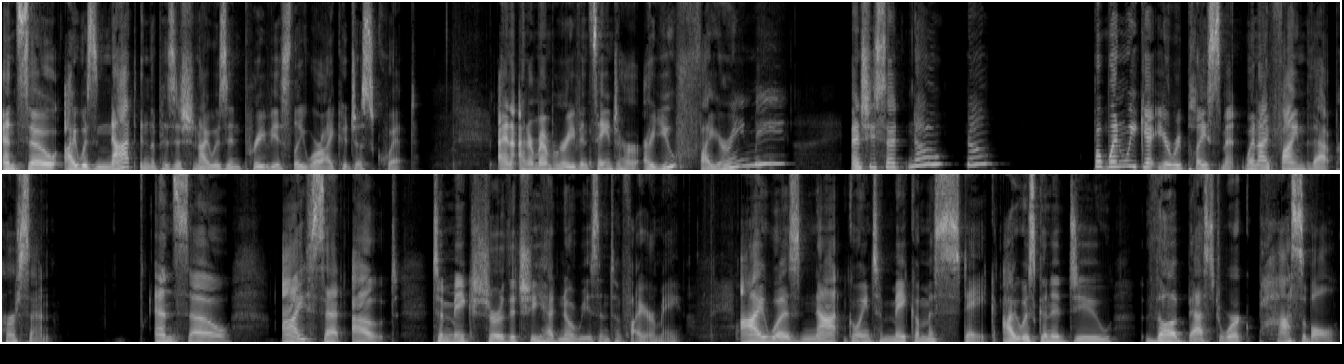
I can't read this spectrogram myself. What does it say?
And so I was not in the position I was in previously where I could just quit. And, I remember her even saying to her, Are you firing me? And she said, No, no. But when we get your replacement, when I find that person. And so I set out to make sure that she had no reason to fire me. I was not going to make a mistake. I was going to do the best work possible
